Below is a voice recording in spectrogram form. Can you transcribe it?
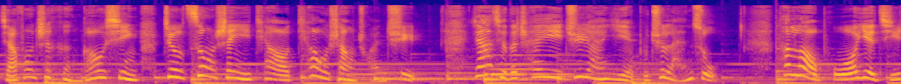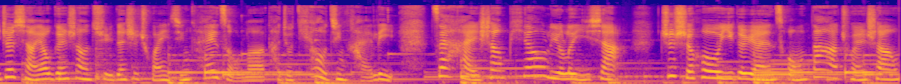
贾凤志很高兴，就纵身一跳，跳上船去。押解的差役居然也不去拦阻。他老婆也急着想要跟上去，但是船已经开走了，他就跳进海里，在海上漂流了一下。这时候，一个人从大船上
